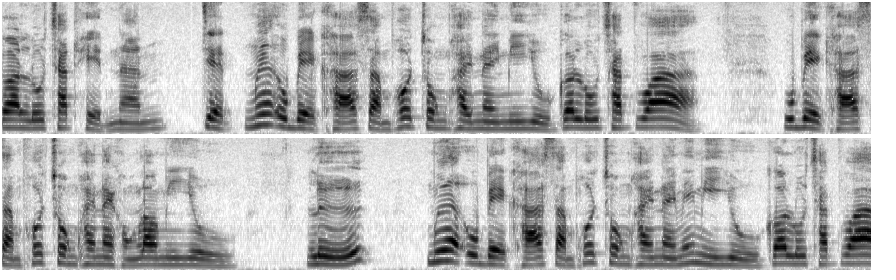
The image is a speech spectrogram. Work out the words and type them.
ก็รู้ชัดเหตุนั้น 7. เมื่ออุเบกขาสัมโพชฌงค์ภายในมีอยู่ ก็รู้ชัดว่า อุเบกขาสัมโพชฌงค์ภายในของเรามีอยู่ หรือเมื่ออุเบกขาสัมโพชฌงค์ภายในไม่มีอยู่ ก็รู้ชัดว่า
